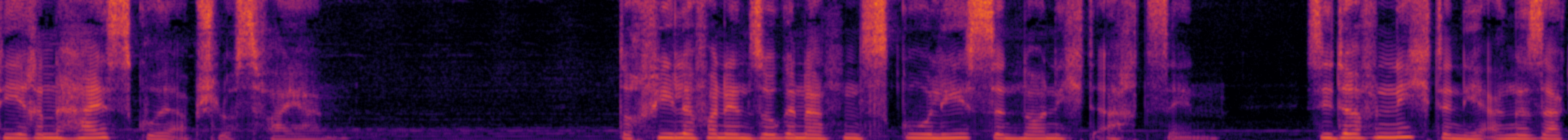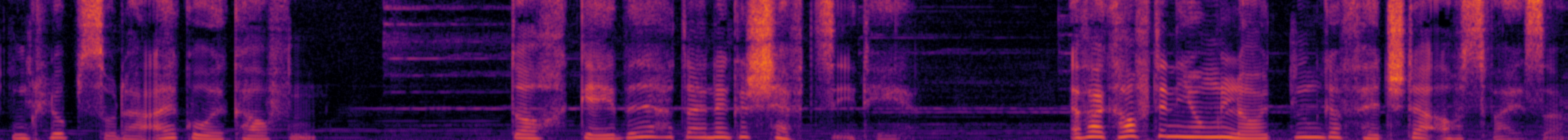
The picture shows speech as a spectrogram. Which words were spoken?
die ihren Highschool-Abschluss feiern. Doch viele von den sogenannten Schoolies sind noch nicht 18. Sie dürfen nicht in die angesagten Clubs oder Alkohol kaufen. Doch Gable hat eine Geschäftsidee. Er verkauft den jungen Leuten gefälschte Ausweise.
